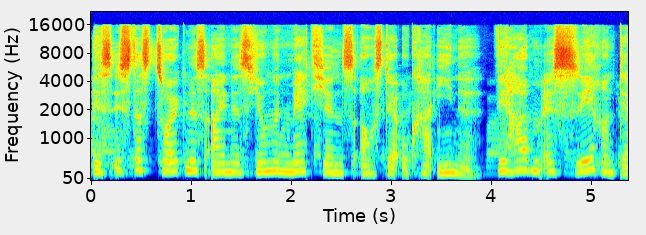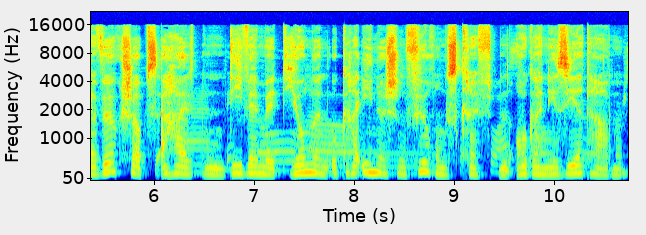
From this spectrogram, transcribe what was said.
Es ist das Zeugnis eines jungen Mädchens aus der Ukraine. Wir haben es während der Workshops erhalten, die wir mit jungen ukrainischen Führungskräften organisiert haben.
